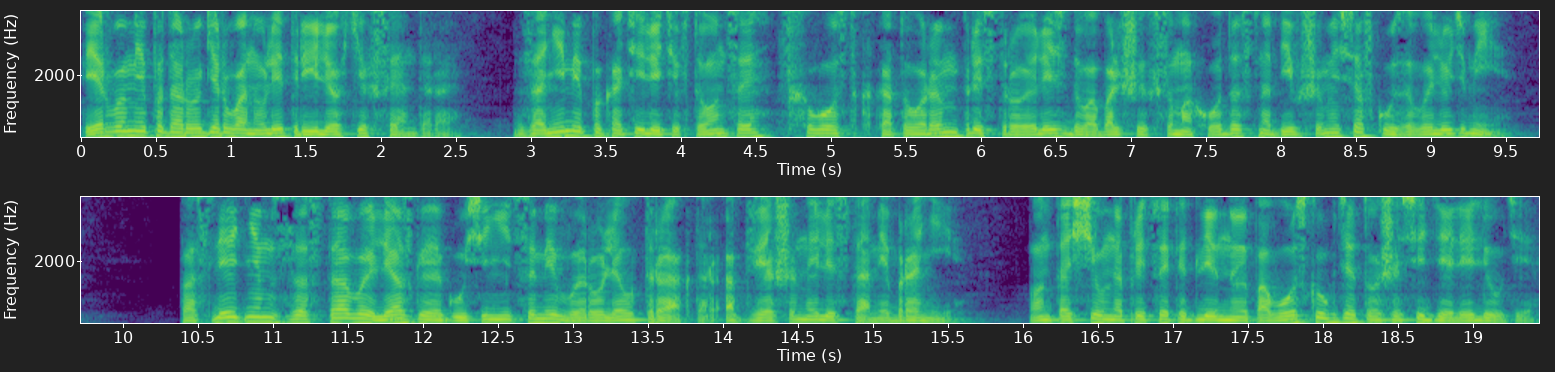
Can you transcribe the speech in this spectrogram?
Первыми по дороге рванули три легких сендера. За ними покатили тевтонцы, в хвост к которым пристроились два больших самохода с набившимися в кузовы людьми. Последним с заставы, лязгая гусеницами, вырулил трактор, обвешанный листами брони. Он тащил на прицепе длинную повозку, где тоже сидели люди.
